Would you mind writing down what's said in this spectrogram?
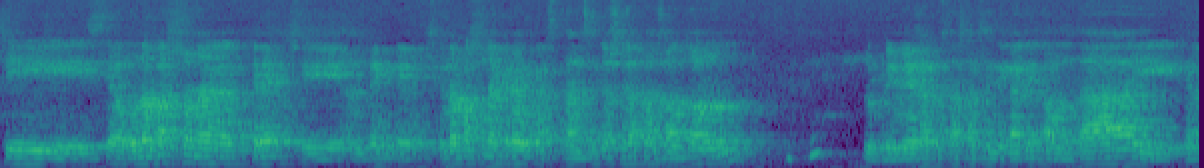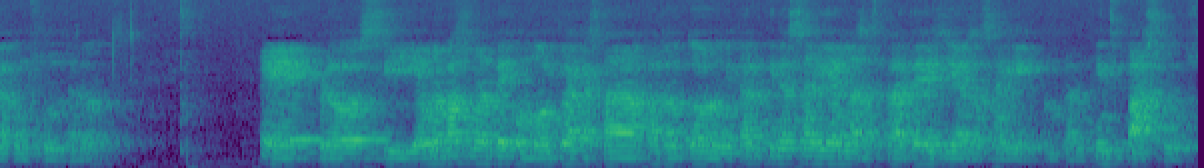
si, si alguna persona creu, si entenc que si una persona creu que està en situació de fals autònom, el primer és acostar-se al sindicat i preguntar i fer la consulta, no? Eh, però si una persona que té com molt clar que està fals autònom i tal, quines serien les estratègies a seguir? En plan, quins passos?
